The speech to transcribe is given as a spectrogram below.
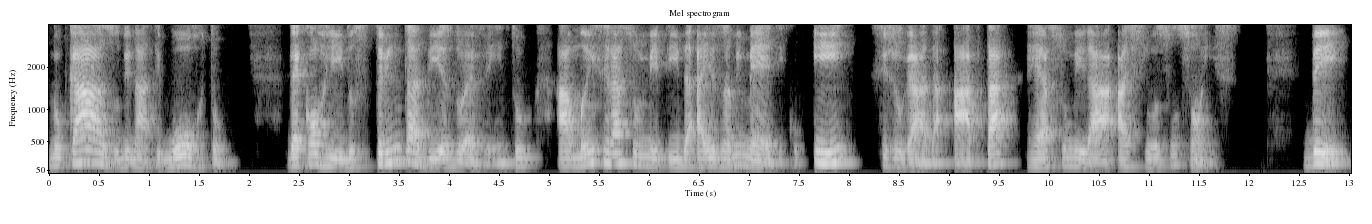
No caso de nato morto, decorridos 30 dias do evento, a mãe será submetida a exame médico e, se julgada apta, reassumirá as suas funções. D.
